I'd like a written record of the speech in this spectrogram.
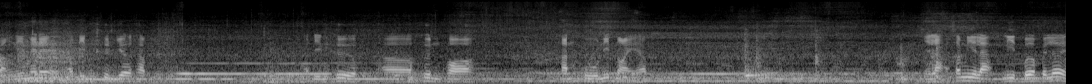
ฝั่งนี้ไม่ได้เอาดินขึ้นเยอะครับเอาดินคือขึ้นพอทันคูนิดหน่อยครับนี่ละซ้ำนี่ละรีดเบิร์มไปเลย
